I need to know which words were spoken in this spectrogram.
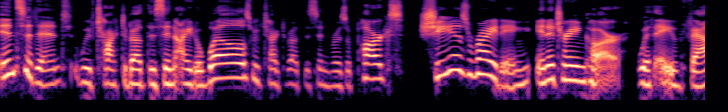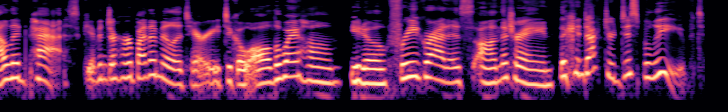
incident. We've talked about this in Ida Wells. We've talked about this in Rosa Parks. She is riding in a train car with a valid pass given to her by the military to go all the way home, you know, free gratis on the train. The conductor disbelieved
